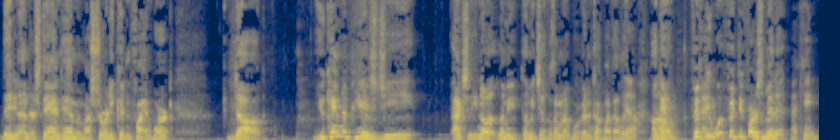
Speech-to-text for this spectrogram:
they didn't understand him and my shorty couldn't find work. Dog, you came to PSG. Actually, you know what? Let me let me chill because we're going to talk about that later. Yeah. Okay, Um, 50, 51st minute. I can't.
